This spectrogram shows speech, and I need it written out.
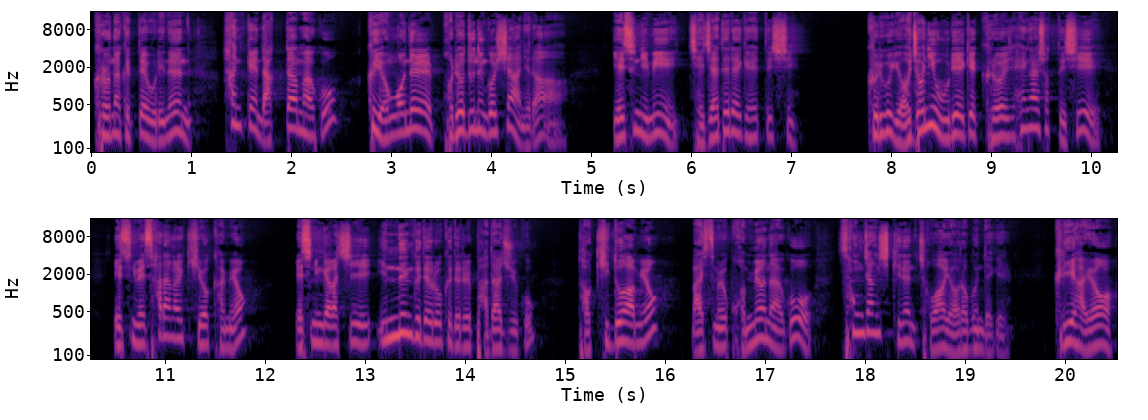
그러나 그때 우리는 함께 낙담하고 그 영혼을 버려두는 것이 아니라 예수님이 제자들에게 했듯이 그리고 여전히 우리에게 그러 행하셨듯이 예수님의 사랑을 기억하며 예수님과 같이 있는 그대로 그들을 받아주고 더 기도하며 말씀을 권면하고 성장시키는 저와 여러분 되길 그리하여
